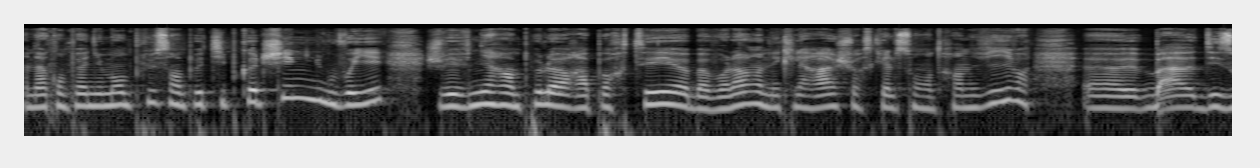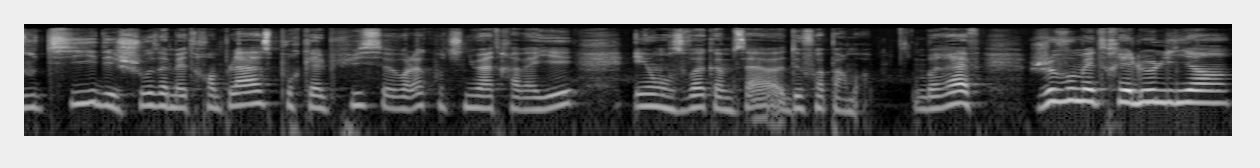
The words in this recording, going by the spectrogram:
un accompagnement plus un peu type coaching, vous voyez, je vais venir un peu leur apporter, bah voilà, un éclairage sur ce qu'elles sont en train de vivre, bah, des outils, des choses à mettre en place pour qu'elles puissent, voilà, continuer à travailler, et on se voit comme ça deux fois par mois. Bref, je vous mettrai le lien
